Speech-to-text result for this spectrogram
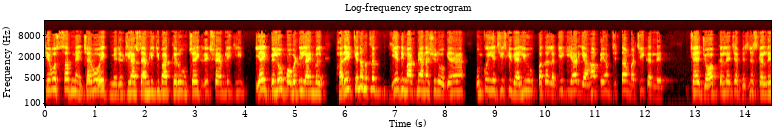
कि वो सबने, चाहे वो एक मिडिल क्लास फैमिली की बात करूँ, चाहे एक रिच फैमिली की, या एक बिलो पॉवर्टी लाइन वाले, हर एक के ना मतलब ये दिमाग में आना शुरू हो गया है, उनको ये चीज़ की वैल्यू पता लगी कि यार यहाँ पे हम जितना मर्ज़ी कर ले, चाहे जॉब कर ले, चाहे बिज़नेस कर ले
